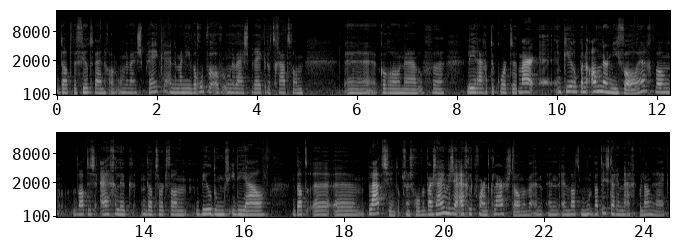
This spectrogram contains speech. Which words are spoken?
dat we veel te weinig over onderwijs spreken. En de manier waarop we over onderwijs spreken, dat gaat van uh, corona of uh, lerarentekorten. Maar een keer op een ander niveau. Hè? Gewoon, wat is eigenlijk dat soort van beeldingsideaal dat uh, uh, plaatsvindt op zo'n school. Waar zijn we ze eigenlijk voor aan het klaarstomen? En, en, en wat, wat is daarin eigenlijk belangrijk?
